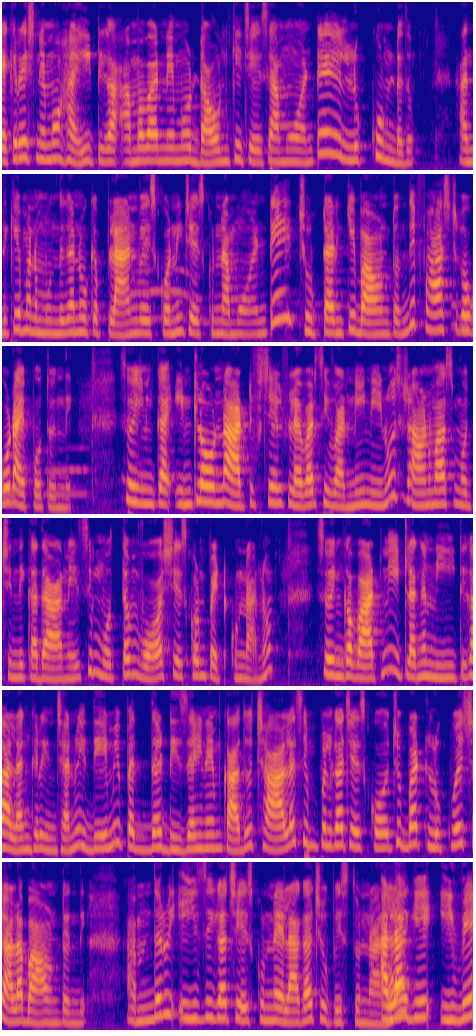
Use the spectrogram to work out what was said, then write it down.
డెకరేషన్ ఏమో హైట్గా అమ్మవారిని ఏమో డౌన్కి చేసాము అంటే లుక్ ఉండదు. అందుకే మనం ముందుగానే ఒక ప్లాన్ వేసుకొని చేసుకున్నాము అంటే చూడటానికి బాగుంటుంది ఫాస్ట్గా కూడా అయిపోతుంది. సో ఇంకా ఇంట్లో ఉన్న ఆర్టిఫిషియల్ ఫ్లవర్స్ ఇవన్నీ నేను శ్రావణ మాసం వచ్చింది కదా అనేసి మొత్తం వాష్ చేసుకొని పెట్టుకున్నాను. సో ఇంకా వాటిని ఇట్లాగా నీట్గా అలంకరించాను. ఇదేమీ పెద్ద డిజైన్ ఏం కాదు. చాలా సింపుల్గా చేసుకోవచ్చు బట్ లుక్ వైజ్ చాలా బాగుంటుంది. అందరూ ఈజీగా చేసుకునేలాగా చూపిస్తున్నాను. అలాగే ఇవే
